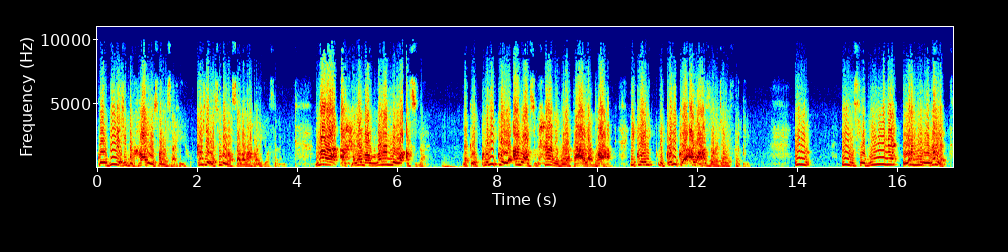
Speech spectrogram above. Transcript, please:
koji bilježi Buhari u svom sahihu. Kaže Rasulullah sallallahu alaihi wa sallam, ma ahlema Allahu wa asbar, Dakle, koliko je Allah subhanahu wa ta'ala blag i koliko, i koliko je Allah azza wa jale strpljiv. In, in subune lehu rivajet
